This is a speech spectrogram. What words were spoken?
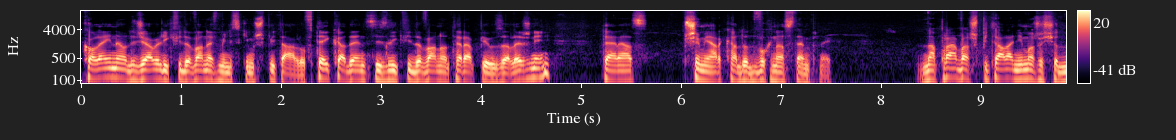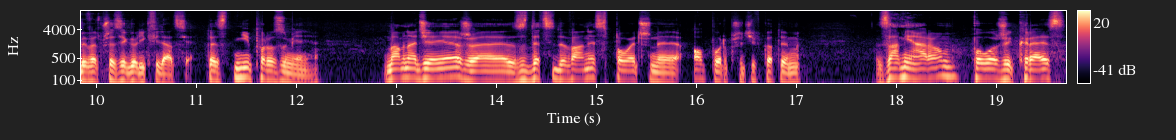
Kolejne oddziały likwidowane w Milskim Szpitalu. W tej kadencji zlikwidowano terapię uzależnień, teraz przymiarka do dwóch następnych. Naprawa szpitala nie może się odbywać przez jego likwidację. To jest nieporozumienie. Mam nadzieję, że zdecydowany społeczny opór przeciwko tym zamiarom położy kres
